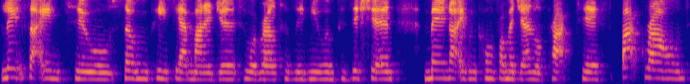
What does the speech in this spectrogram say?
link that into some PCN managers who are relatively new in position, may not even come from a general practice background.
